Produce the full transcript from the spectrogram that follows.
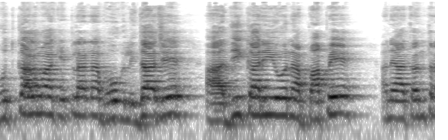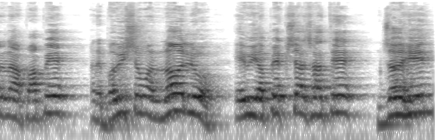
ભૂતકાળમાં કેટલાના ભોગ લીધા છે? આ અધિકારીઓના પાપે અને આ તંત્રના પાપે અને ભવિષ્યમાં ન લ્યો એવી અપેક્ષા સાથે જય હિન્દ,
